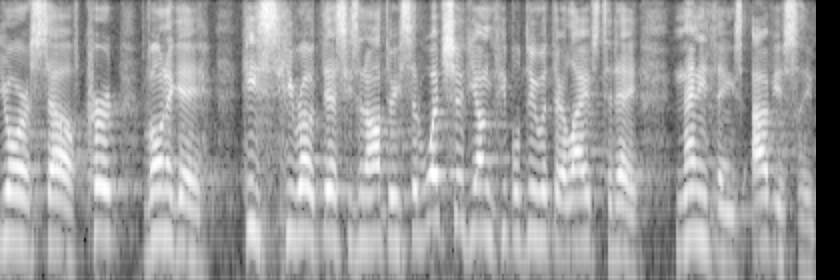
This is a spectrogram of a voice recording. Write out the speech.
yourself. Kurt Vonnegut, he's, he wrote this, he's an author. He said, What should young people do with their lives today? Many things, obviously.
